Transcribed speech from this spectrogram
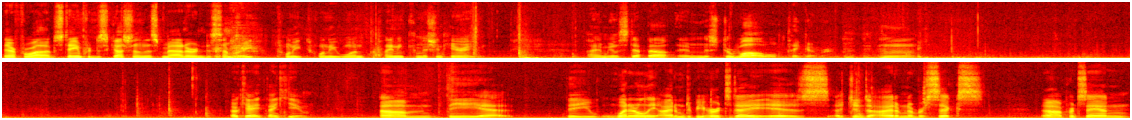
Therefore, I abstain for discussion on this matter in December 8, 2021 Planning Commission hearing. I am going to step out, and Mr. Wall will take over. Okay, thank you. Um, The, uh, the one and only item to be heard today is agenda item number six, uh, Prince Anne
